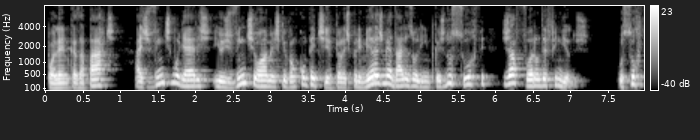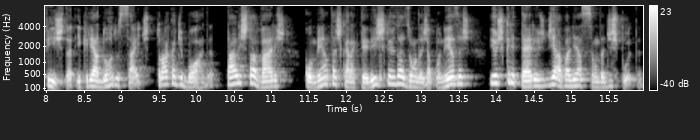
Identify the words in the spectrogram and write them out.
Polêmicas à parte, as 20 mulheres e os 20 homens que vão competir pelas primeiras medalhas olímpicas do surf já foram definidos. O surfista e criador do site Troca de Borda, Thales Tavares, comenta as características das ondas japonesas e os critérios de avaliação da disputa.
